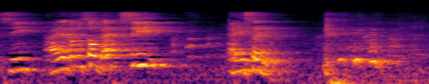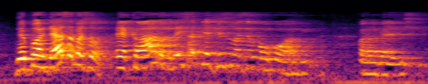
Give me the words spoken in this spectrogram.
sim. Ainda não souber, sim. É isso aí. depois dessa, pastor, é claro, eu nem sabia disso, mas eu concordo. Parabéns.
